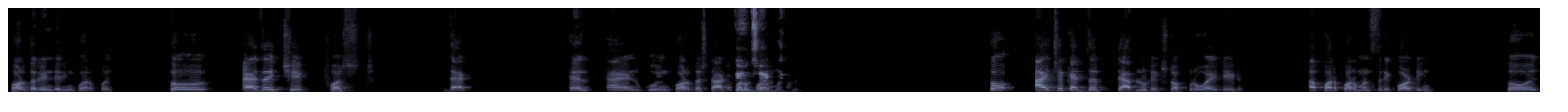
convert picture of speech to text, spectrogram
for the rendering purpose. So as I check first that help and going for the start performance. So I check at the Tableau desktop provided a performance recording. So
